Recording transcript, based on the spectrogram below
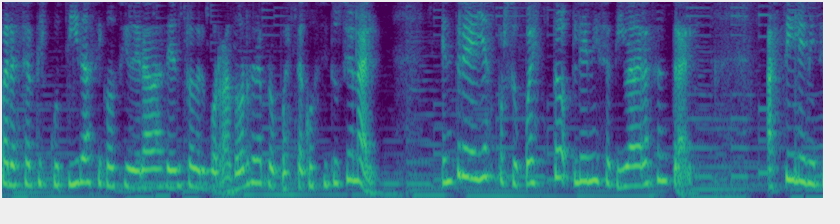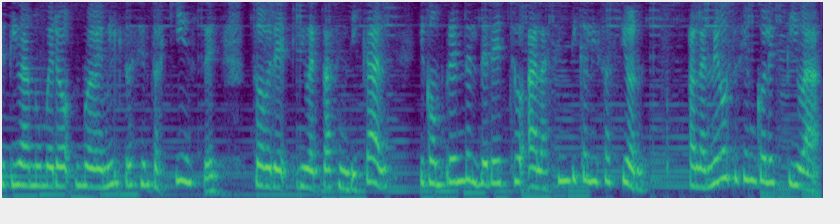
para ser discutidas y consideradas dentro del borrador de la propuesta constitucional. Entre ellas, por supuesto, la iniciativa de la Central. Así, la iniciativa número 9315 sobre libertad sindical, que comprende el derecho a la sindicalización, a la negociación colectiva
